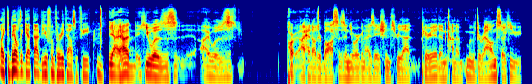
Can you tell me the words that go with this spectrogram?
like to be able to get that view from 30,000 feet Yeah, I had. He was. I was. Part. I had other bosses in the organization through that period and kind of moved around. So he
